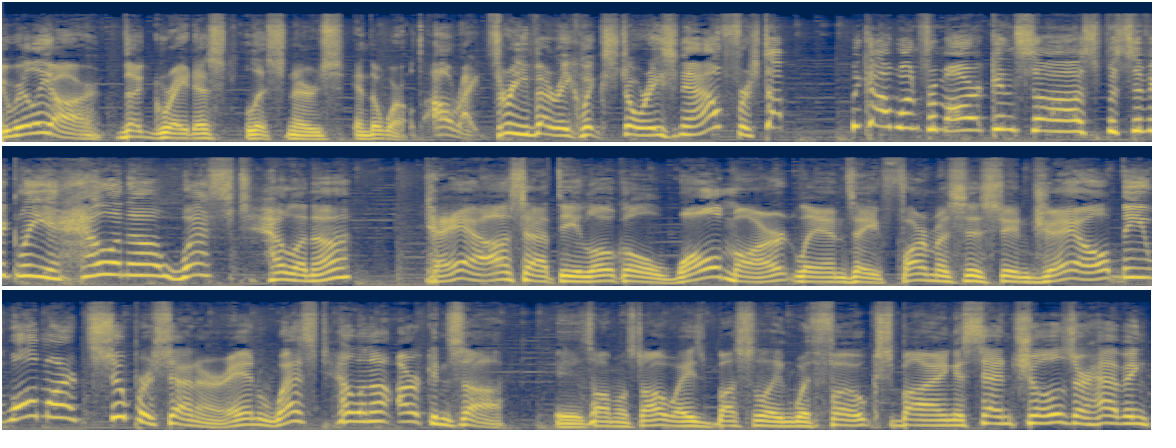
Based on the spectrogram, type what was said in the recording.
You really are the greatest listeners in the world. All right, three very quick stories now. First up, we got one from Arkansas, specifically Helena, West Helena. Chaos at the local Walmart lands a pharmacist in jail. The Walmart Supercenter in West Helena, Arkansas is almost always bustling with folks buying essentials or having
